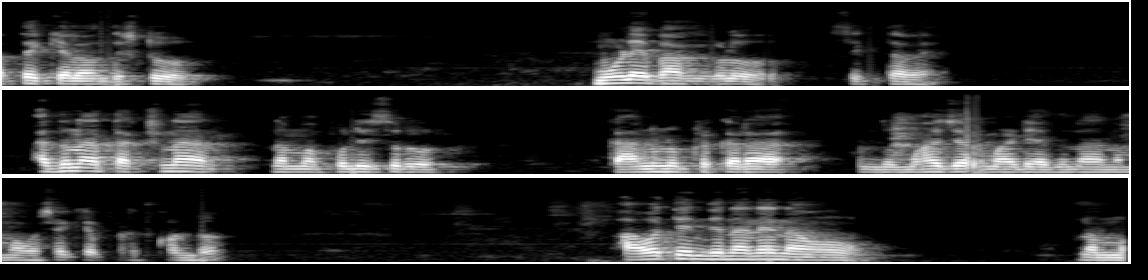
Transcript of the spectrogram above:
ಮತ್ತು ಕೆಲವೊಂದಿಷ್ಟು ಮೂಳೆ ಭಾಗಗಳು ಸಿಗ್ತವೆ. ಅದನ್ನ ತಕ್ಷಣ ನಮ್ಮ ಪೊಲೀಸರು ಕಾನೂನು ಪ್ರಕಾರ ಒಂದು ಮಹಜರ್ ಮಾಡಿ ಅದನ್ನ ನಮ್ಮ ವಶಕ್ಕೆ ಪಡೆದುಕೊಂಡು, ಆವತ್ತಿನ ದಿನನೇ ನಾವು ನಮ್ಮ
